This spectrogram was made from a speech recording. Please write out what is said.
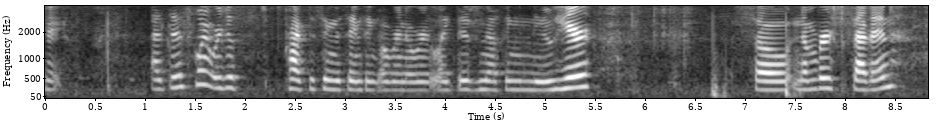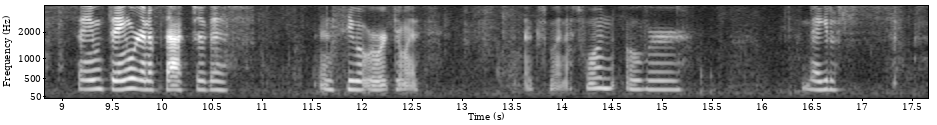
Okay. At this point, we're just practicing the same thing over and over. Like, there's nothing new here. So, number seven, same thing. We're going to factor this and see what we're working with. So x minus 1 over negative 6.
